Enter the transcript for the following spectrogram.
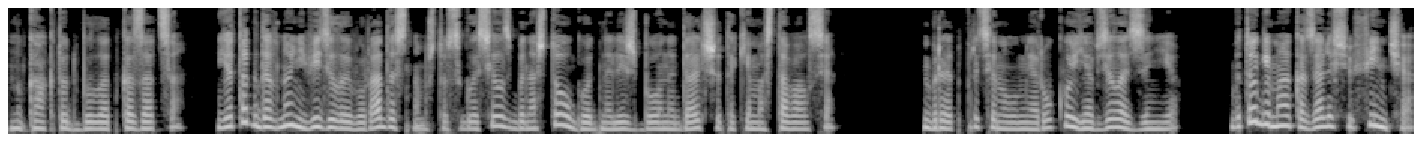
Ну как тут было отказаться? Я так давно не видела его радостным, что согласилась бы на что угодно, лишь бы он и дальше таким оставался. Брэд протянул мне руку, и я взялась за нее. В итоге мы оказались у Финча,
